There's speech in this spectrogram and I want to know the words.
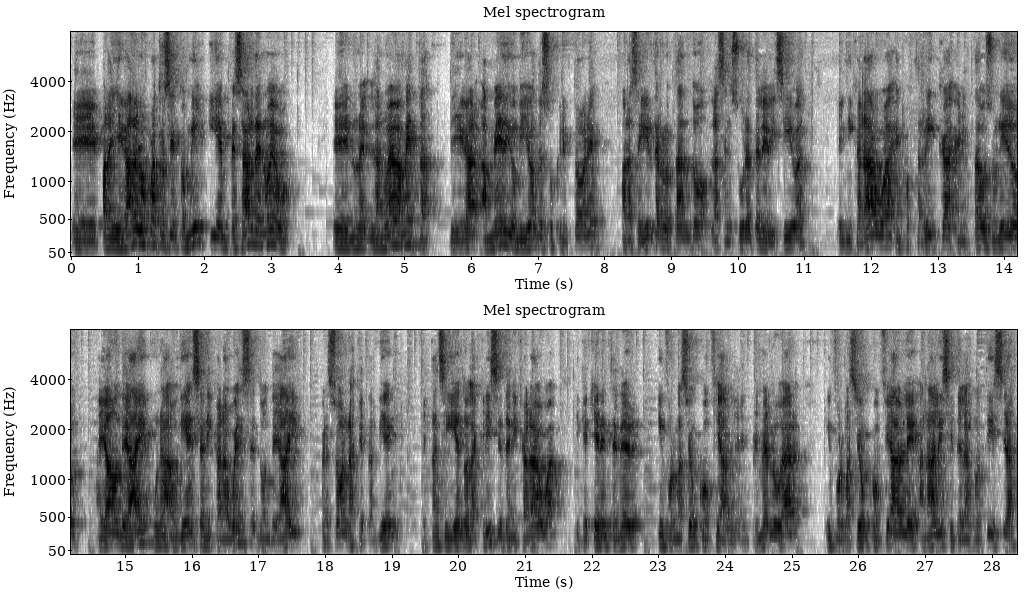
eh, para llegar a los 400.000 y empezar de nuevo eh, la nueva meta de llegar a medio millón de suscriptores para seguir derrotando la censura televisiva en Nicaragua, en Costa Rica, en Estados Unidos, allá donde hay una audiencia nicaragüense, donde hay personas que también están siguiendo la crisis de Nicaragua y que quieren tener información confiable. En primer lugar, información confiable, análisis de las noticias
